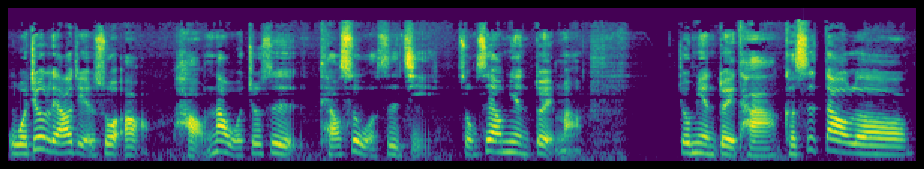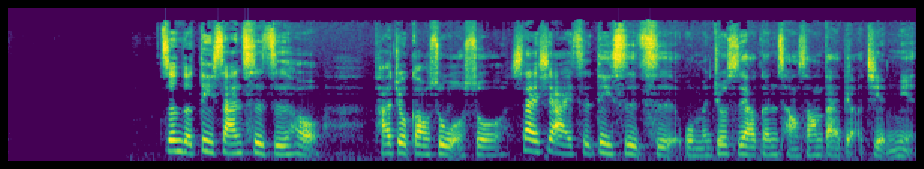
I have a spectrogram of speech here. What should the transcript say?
我就了解说，哦，好，那我就是调试我自己，总是要面对嘛，就面对他。可是到了真的第三次之后，他就告诉我说，再下一次第四次，我们就是要跟厂商代表见面。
